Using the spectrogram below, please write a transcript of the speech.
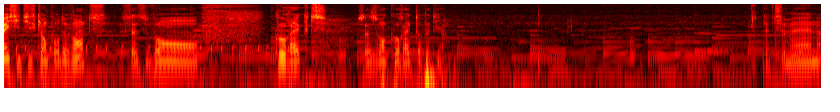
My Cities qui est en cours de vente. Ça se vend correct. Ça se vend correct, on va dire. 4 semaines.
